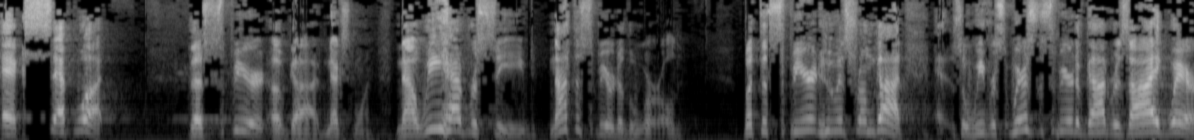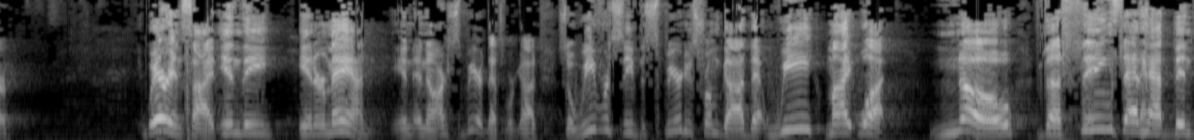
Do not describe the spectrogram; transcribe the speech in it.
except what? The Spirit of God. Next one. Now we have received not the Spirit of the world, but the Spirit who is from God. So we've, where's the Spirit of God reside? Where? Where inside? In the inner man. In, in our spirit. That's where God. So we've received the Spirit who's from God that we might what? know the things that have been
